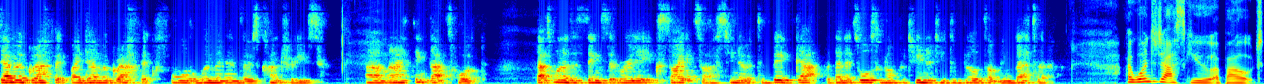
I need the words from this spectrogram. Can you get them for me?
demographic by demographic for the women in those countries. Um, and I think that's what that's one of the things that really excites us. You know, it's a big gap, but then it's also an opportunity to build something better. I wanted to ask you about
